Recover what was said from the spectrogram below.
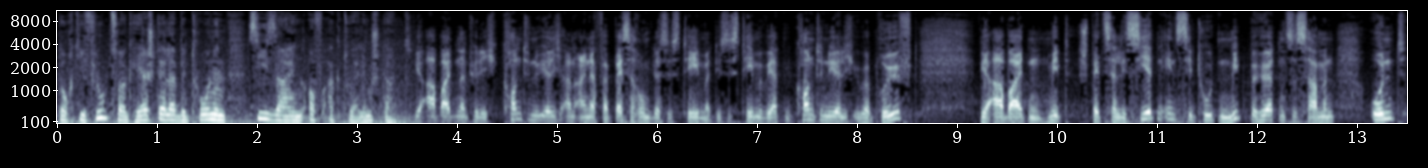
Doch die Flugzeughersteller betonen, sie seien auf aktuellem Stand. Wir arbeiten natürlich kontinuierlich an einer Verbesserung der Systeme. Die Systeme werden kontinuierlich überprüft. Wir arbeiten mit spezialisierten Instituten, mit Behörden zusammen und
